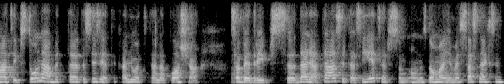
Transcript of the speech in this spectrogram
mācību stundā, bet uh, tas iziet tā ļoti tādā plašā sabiedrības daļā. Tās ir tās ieceres, un, un es domāju, ja mēs sasniegsim,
